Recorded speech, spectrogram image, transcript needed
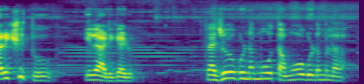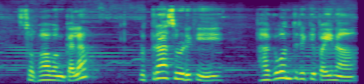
పరీక్షిత్తు ఇలా అడిగాడు. రజోగుణము తమోగుణముల స్వభావం కల వృత్రాసురుడికి భగవంతుడికి పైన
